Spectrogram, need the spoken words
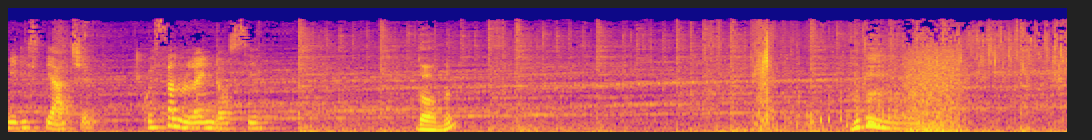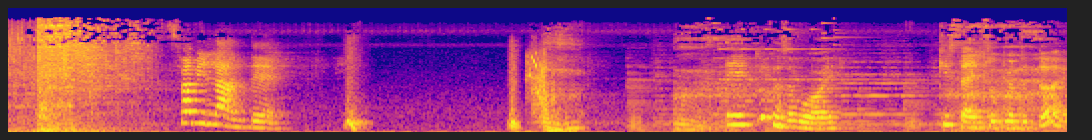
Mi dispiace. Questa non la indossi. Dame? Sfavillante! E tu cosa vuoi? Chi sei il suo protettore?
